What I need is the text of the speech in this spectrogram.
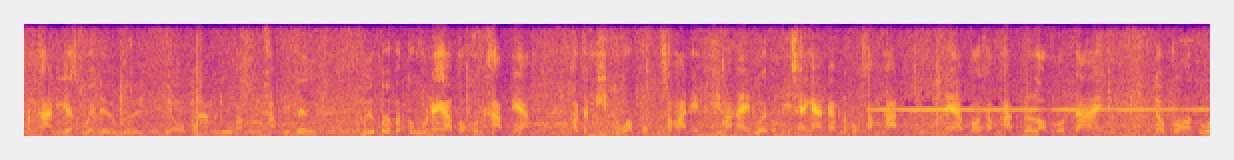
ค่อนข้างที่จะสวยเดิมเลย เดี๋ยวพามาดูฝั่งคนขับนิดนึง มือเปิดประตูนะครับของคนขับเนี่ยเขาจะมีตัวปุ่ม Smart Entry มาให้ด้วยตรงนี้ใช้งานแบบระบบสัมผัสนะครับ ก็สัมผัสเพื่อล็อกรถได้ แล้วก็ตัว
